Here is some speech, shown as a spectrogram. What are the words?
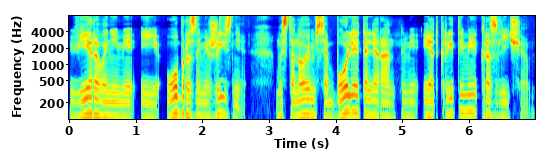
верованиями и образами жизни. Мы становимся более толерантными и открытыми к различиям.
